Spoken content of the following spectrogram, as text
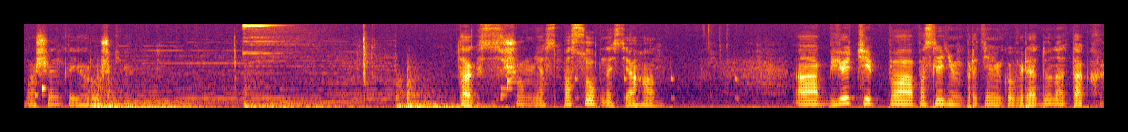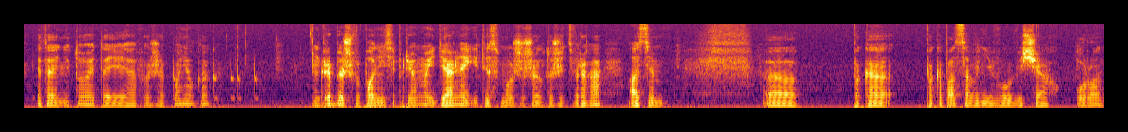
Машинка, игрушки. Так, что у меня? Способности, ага. А, бьете по последнему противнику в ряду. На... Так, это не то, это я уже понял как. Грабеж, выполните приемы идеально, и ты сможешь оглушить врага, а затем э, пока покопаться в его вещах. Урон,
